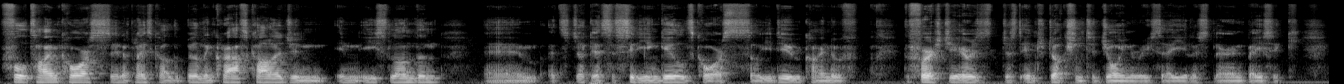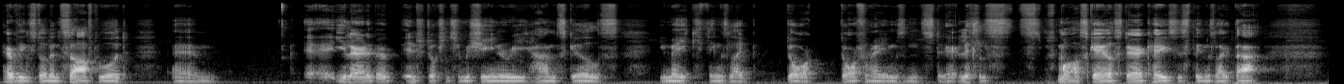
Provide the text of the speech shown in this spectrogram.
full time course in a place called the Building Crafts College in in East London. Um, it's like it's a city and guilds course, so you do kind of the first year is just introduction to joinery. Say you just learn basic everything's done in softwood um, uh, you learn about introduction to machinery, hand skills. You make things like door door frames and stair, little small scale staircases, things like that.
